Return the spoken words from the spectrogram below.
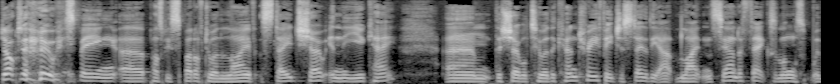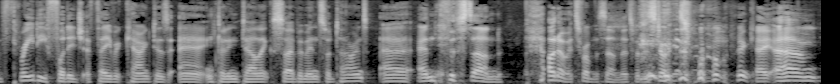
Doctor Who is being uh, possibly spun off to a live stage show in the UK. Um, the show will tour the country, feature state of the art light and sound effects, along with 3D footage of favourite characters, uh, including Daleks, Cybermen, Sontarans, uh, and the Sun. Oh, no, it's from the Sun. That's where the story is from. Okay. Um,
